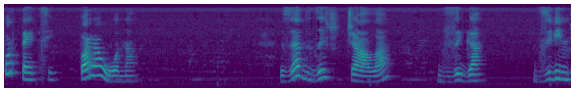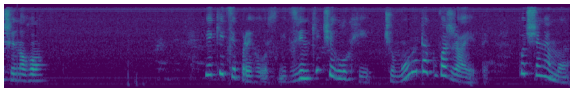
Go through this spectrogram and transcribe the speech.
Фортеці фараона. Задзижчала дзига дзвінченого. Які ці приголосні? Дзвінки чи глухі? Чому ви так вважаєте? Почнемо.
